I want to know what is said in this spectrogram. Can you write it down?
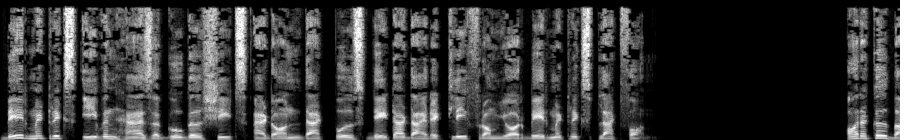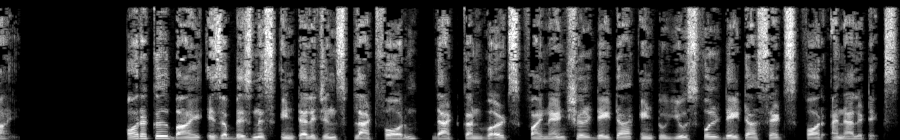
Baremetrics even has a Google Sheets add-on that pulls data directly from your Baremetrics platform. Oracle Buy Oracle Buy is a business intelligence platform that converts financial data into useful data sets for analytics.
